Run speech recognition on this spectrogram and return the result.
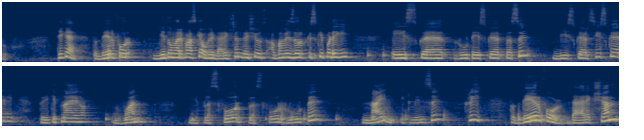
टू ठीक है? तो देर फोर ये तो हमारे पास क्या हो गया? डायरेक्शन रेशियोज अब हमें ज़रूरत किसकी पड़ेगी? A square root a square plus b square c square की। तो ये कितना आएगा? वन ये plus four plus four root nine it means three तो देर फोर डायरेक्शन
